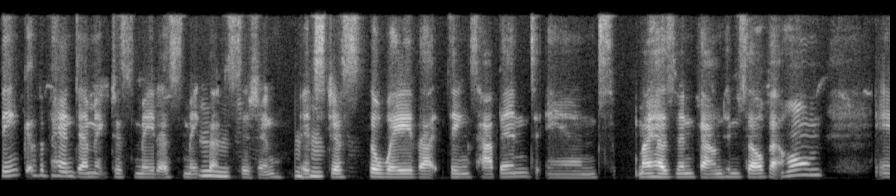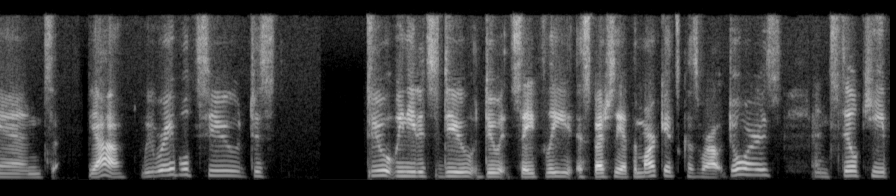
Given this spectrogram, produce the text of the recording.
think the pandemic just made us make mm. that decision. Mm-hmm. It's just the way that things happened. And my husband found himself at home. And yeah, we were able to just do what we needed to do, do it safely, especially at the markets because we're outdoors and still keep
